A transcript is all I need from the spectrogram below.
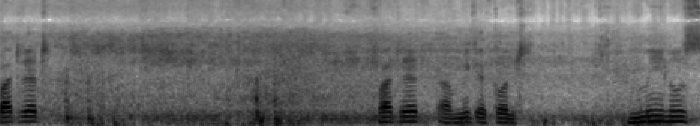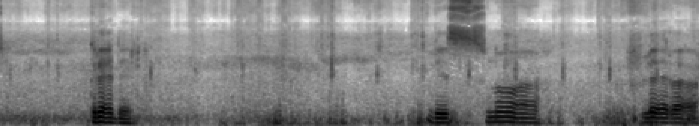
quadrat Är mycket kallt. Minus grader. Det snöar flera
